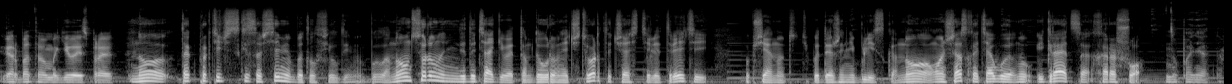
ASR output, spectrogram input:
Горбатова могила исправит. Но так практически со всеми Battlefield'ами было. Но он все равно не дотягивает там до уровня четвертой части или третьей. Вообще, ну, типа, даже не близко. Но он сейчас хотя бы, ну, играется хорошо. Ну, понятно.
